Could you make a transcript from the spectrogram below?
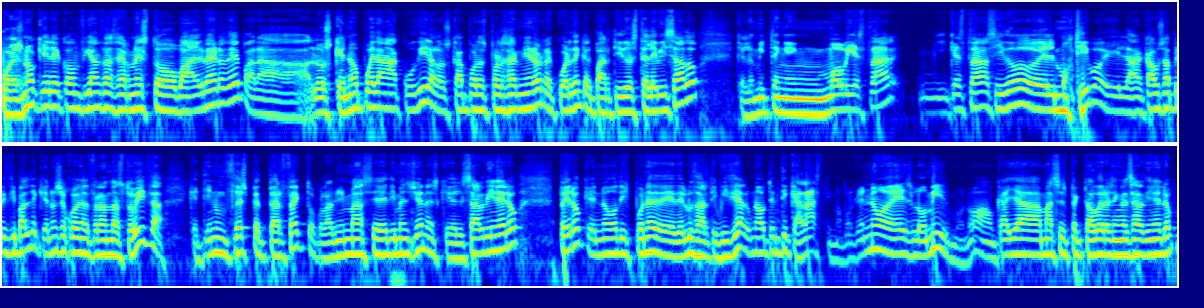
Pues no quiere confianzas Ernesto Valverde. Para los que no puedan acudir a los campos de Sports recuerden que el partido es televisado, que lo emiten en Movistar y que este ha sido el motivo y la causa principal de que no se juegue en el Fernando Astoviza, que tiene un césped perfecto con las mismas eh, dimensiones que el Sardinero, pero que no dispone de, luz artificial. Una auténtica lástima, porque no es lo mismo, ¿no? Aunque haya más espectadores en el Sardinero,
